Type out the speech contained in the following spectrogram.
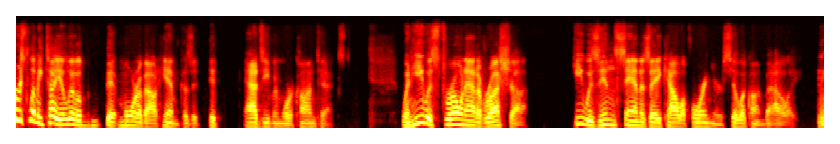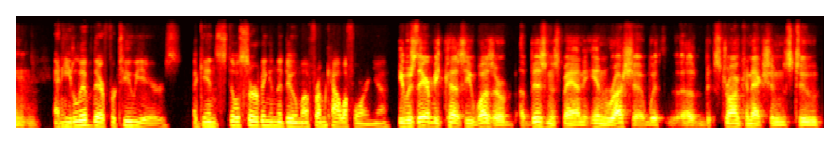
first let me tell you a little bit more about him because it, it adds even more context. When he was thrown out of Russia, he was in San Jose, California, or Silicon Valley. Mm-hmm. And he lived there for two years, again, still serving in the Duma from California. He was there because he was a, a businessman in Russia with uh, strong connections to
